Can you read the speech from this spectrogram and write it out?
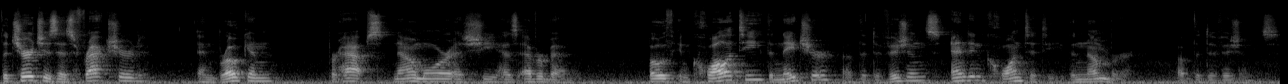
The church is as fractured and broken, perhaps now more as she has ever been, both in quality, the nature of the divisions, and in quantity, the number of the divisions.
